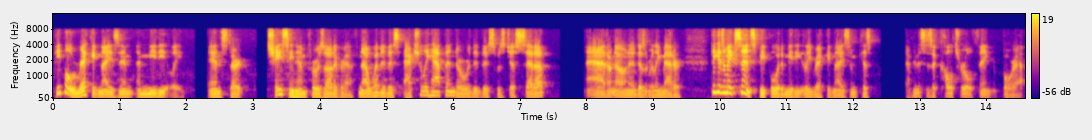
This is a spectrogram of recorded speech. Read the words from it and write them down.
people recognize him immediately and start chasing him for his autograph. Now, whether this actually happened or whether this was just set up, I don't know, and it doesn't really matter. Because it makes sense people would immediately recognize him because, I mean, this is a cultural thing, Borat.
